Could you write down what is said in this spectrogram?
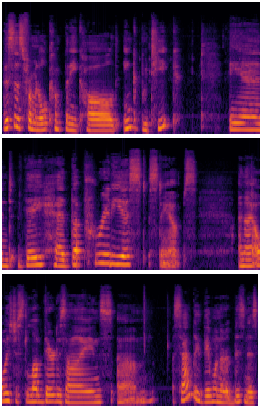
This is from an old company called Ink Boutique, and they had the prettiest stamps. And I always just loved their designs. Um, sadly, they went out of business.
